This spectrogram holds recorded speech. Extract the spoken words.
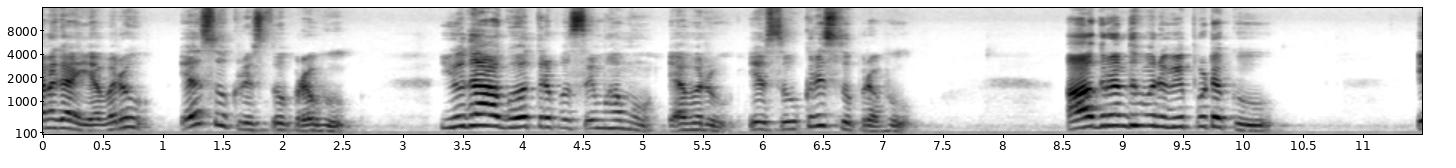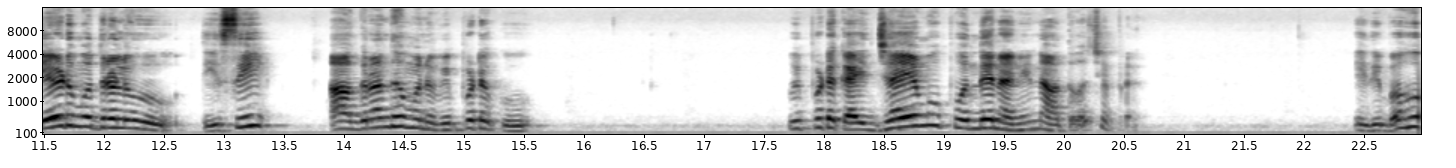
అనగా ఎవరు? యేసుక్రీస్తు ప్రభు. యూదాగోత్రపు సింహము ఎవరు? యేసుక్రీస్తు ప్రభు. ఆ గ్రంథమును విప్పుటకు ఏడు ముద్రలు తీసి ఆ గ్రంథమును విప్పుటకు విప్పుటకై జయము పొందేనని నాతో చెప్పాను ఇది బహు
